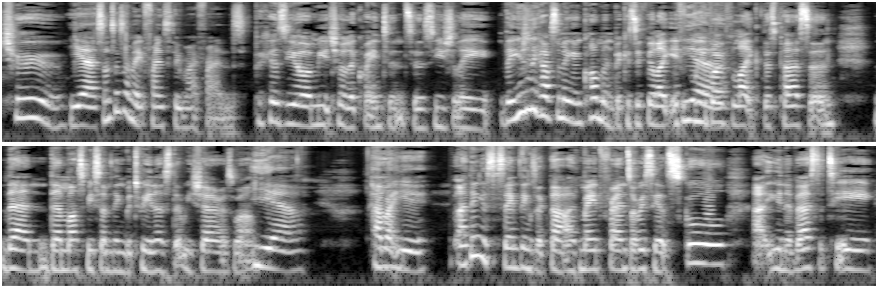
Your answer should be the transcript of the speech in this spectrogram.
True. Yeah, sometimes I make friends through my friends. Because your mutual acquaintances usually they usually have something in common because if you're like if Yeah. we both like this person, then there must be something between us that we share as well. Yeah. How about Um, you? I think it's the same things like that. I've made friends obviously at school, at university.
